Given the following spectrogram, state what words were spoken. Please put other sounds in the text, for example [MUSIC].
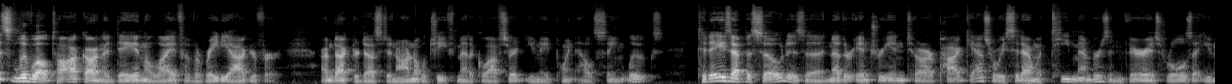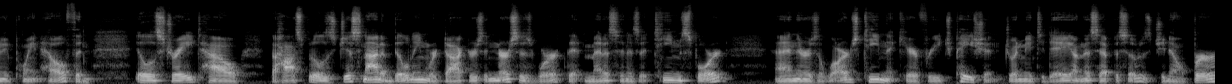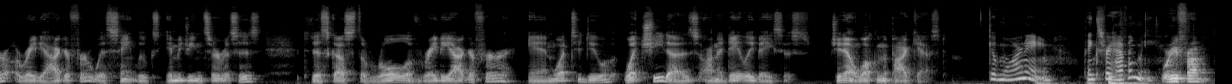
This is Live Well Talk on a day in the life of a radiographer. I'm Dr. Dustin Arnold, Chief Medical Officer at UnityPoint Health St. Luke's. Today's episode is another entry into our podcast where we sit down with team members in various roles at UnityPoint Health and illustrate how the hospital is just not a building where doctors and nurses work, that medicine is a team sport, and there is a large team that care for each patient. Joining me today on this episode is Janelle Burr, a radiographer with St. Luke's Imaging Services, to discuss the role of radiographer and what to do, what she does on a daily basis. Janelle, welcome to the podcast. Good morning. Thanks for having me. Where are you from?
